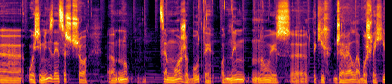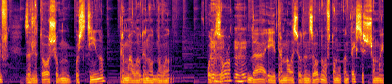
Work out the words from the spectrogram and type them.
Е, ось і мені здається, що е, ну, це може бути одним ну, із е, таких джерел або шляхів для того, щоб ми постійно тримали один одного в полі зору, мгм. да, і трималися один за одного в тому контексті, що ми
